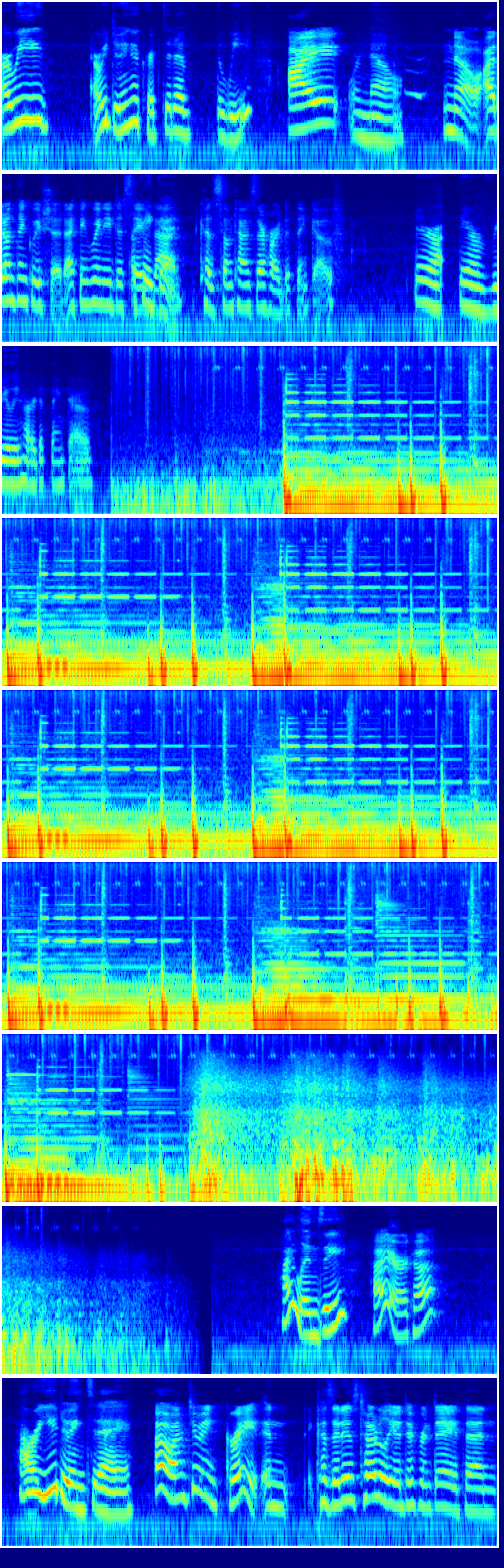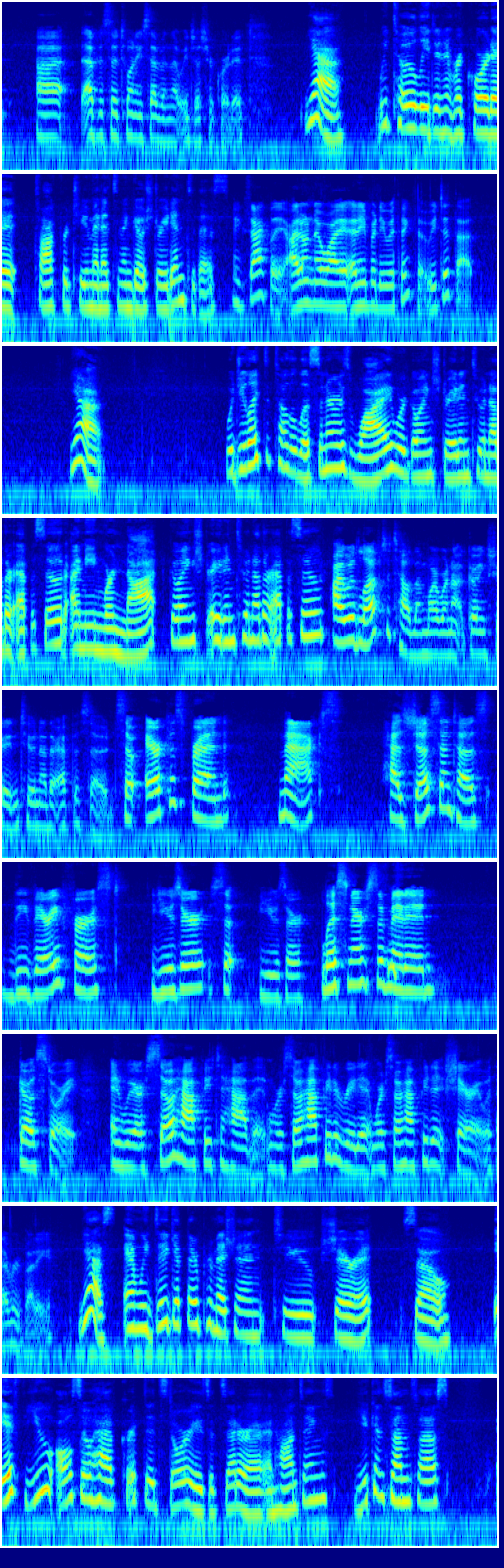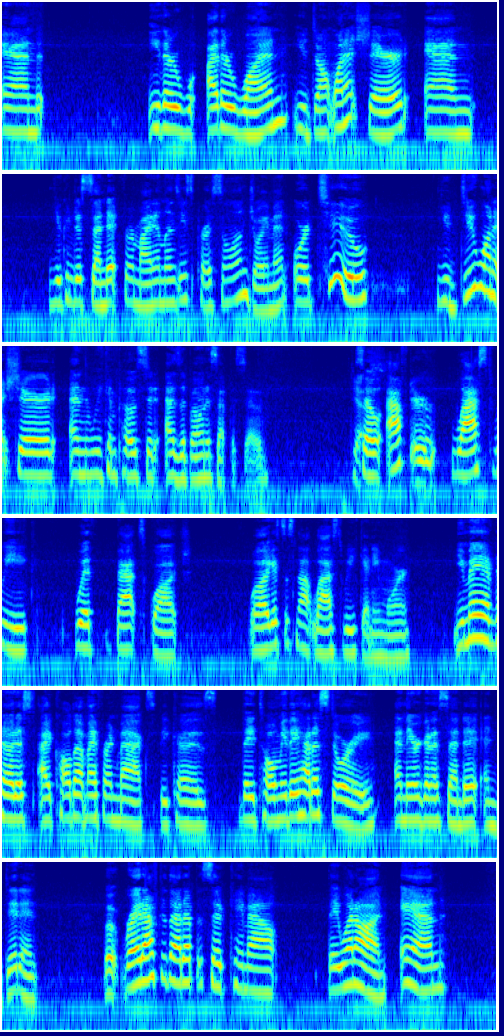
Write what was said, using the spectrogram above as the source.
Are we are we doing a cryptid of the week I or no? no, I don't think we should. I think we need to save Okay, that because sometimes they're hard to think of. They're they are really hard to think of. Hi, Lindsay. Hi, Erica. How are you doing today? Oh, I'm doing great, and because it is totally a different day than uh, episode 27 that we just recorded. Yeah, we totally didn't record it, talk for two minutes, and then go straight into this. Exactly. I don't know why anybody would think that we did that. Yeah. Would you like to tell the listeners why we're going straight into another episode? I mean, we're not going straight into another episode. I would love to tell them why we're not going straight into another episode. So, Erica's friend, Max, has just sent us the very first user, su- user, listener submitted ghost story. And we are so happy to have it. And we're so happy to read it. And we're so happy to share it with everybody. Yes, and we did get their permission to share it. So, if you also have cryptid stories, etc., and hauntings, you can send to us. And either either one, you don't want it shared, and you can just send it for mine and Lindsay's personal enjoyment, or two, you do want it shared, and we can post it as a bonus episode. Yes. So after last week with Bat Squatch, well, I guess it's not last week anymore. You may have noticed I called out my friend Max because they told me they had a story and they were going to send it and didn't. But right after that episode came out, they went on and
